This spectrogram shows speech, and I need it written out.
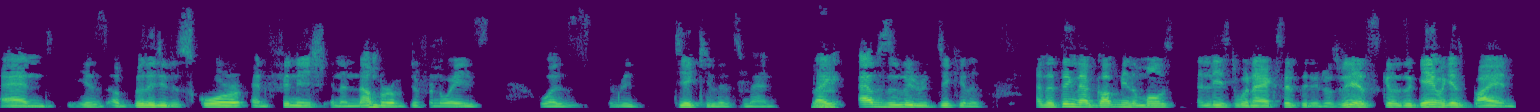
and his ability to score and finish in a number of different ways was ridiculous, man. Mm-hmm. Like absolutely ridiculous. And the thing that got me the most, at least when I accepted it, was really a skill. It was a game against Bayern,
